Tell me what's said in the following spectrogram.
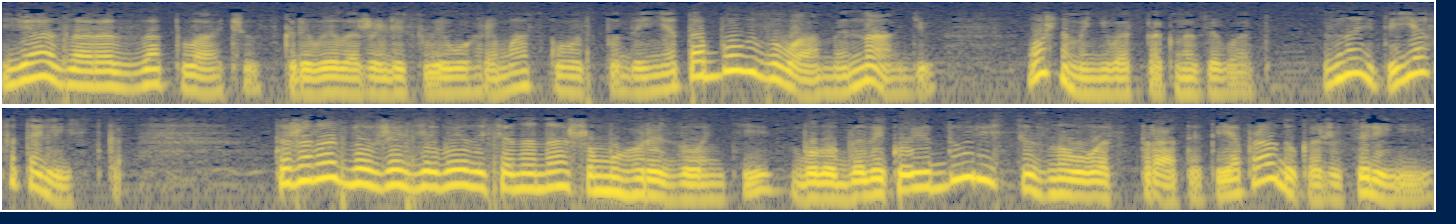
я зараз заплачу, скривила жалісливу гримаску господиня. Та Бог з вами, Надю. Можна мені вас так називати? Знаєте, я фаталістка. Тож раз ви вже з'явилися на нашому горизонті, було б великою дурістю знову вас втратити. Я правду кажу Сергію?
